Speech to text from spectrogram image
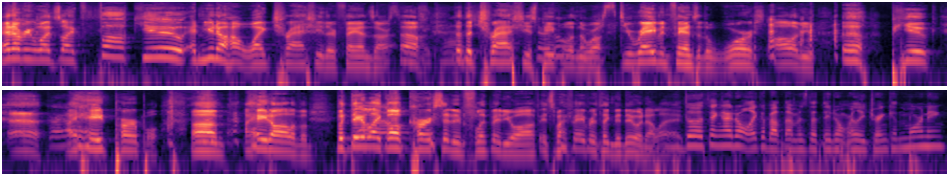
and everyone's like, Fuck you. And you know how white trashy their fans are. so Ugh, they're the trashiest They're the people in the world. You Raven fans are the worst, all of you. Ugh, puke. Ugh. I hate purple. Um, I hate all of them. But they're like all cursing and flipping you off. It's my favorite thing to do in LA. the thing I don't like about them is that they don't really drink in the morning.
